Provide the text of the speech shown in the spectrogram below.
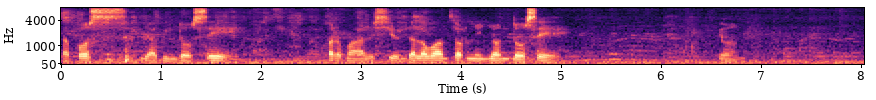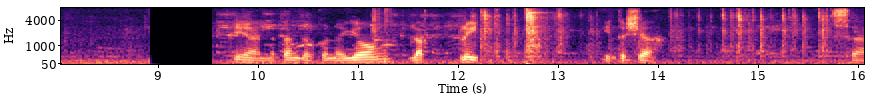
Tapos jabbing 12 para maalis yung dalawang tornilyon 12. Yun. Ayan, natanggal ko na yung lock plate. Ito siya. Sa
